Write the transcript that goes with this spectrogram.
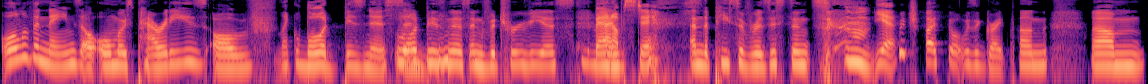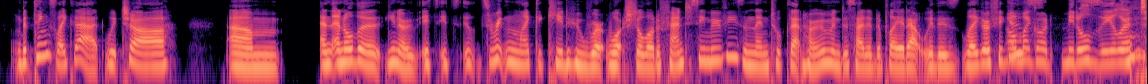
All of the names are almost parodies of Like Lord Business. Lord and Business and Vitruvius the man and- upstairs. and the piece of resistance, Mm, yeah. which I thought was a great pun. Um, but things like that, which are, um, and, and all the, you know, it's, it's, it's written like a kid who wa- watched a lot of fantasy movies and then took that home and decided to play it out with his Lego figures. Oh my god, Middle Zealand.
